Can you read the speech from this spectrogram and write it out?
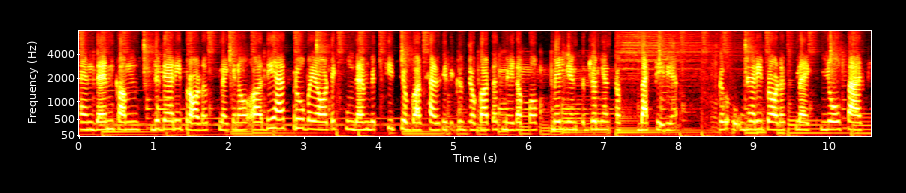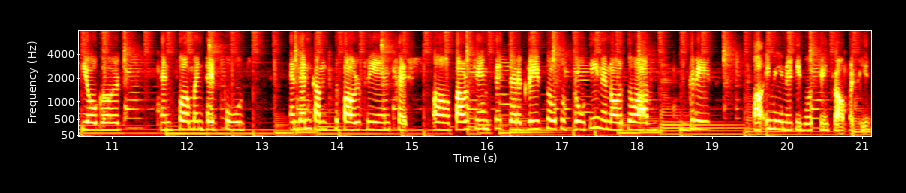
And then comes the dairy products, like you know, uh, they have probiotics in them which keeps your gut healthy because your gut is made up of millions, trillions of bacteria. Dairy products like low-fat yogurt and fermented foods, and then comes the poultry and fish. Uh, poultry and fish, they're a great source of protein and also have great uh, immunity boosting properties.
